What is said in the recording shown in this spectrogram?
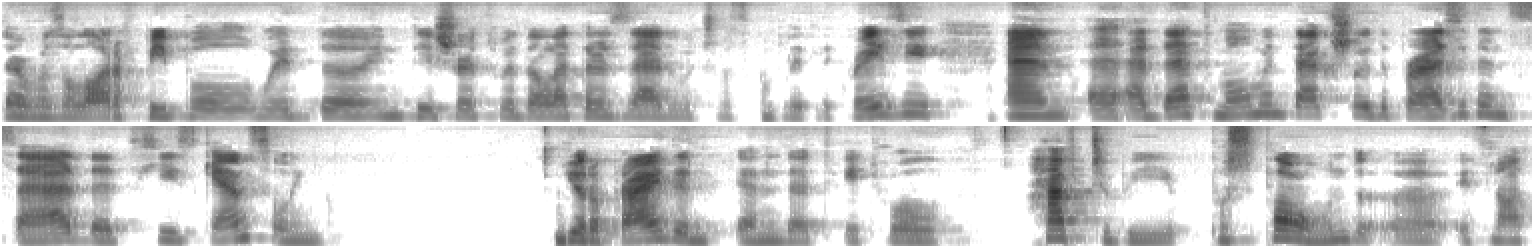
there was a lot of people with in t-shirts with the letter Z, which was completely crazy. And uh, at that moment, actually, the president said that he's canceling Europride and, and that it will have to be postponed, uh, if not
